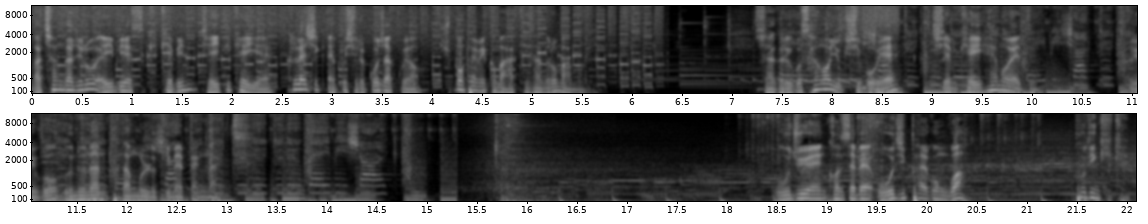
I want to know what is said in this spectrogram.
마찬가지로 ABS 키캡인 JTK의 클래식 FC를 꽂았고요. 슈퍼 페미컴 아티산으로 마무리. 자 그리고 상어 65의 GMK 해머헤드 그리고 은은한 바닷물 느낌의 백라이트 우주여행 컨셉의 OG80과 푸딩 키캡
